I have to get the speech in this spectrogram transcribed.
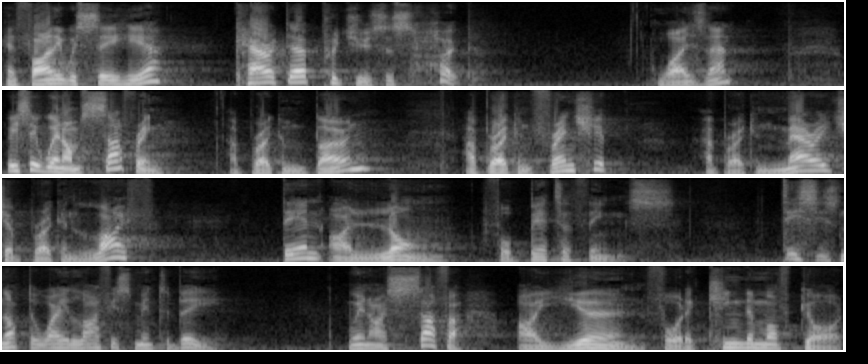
And finally, we see here character produces hope. Why is that? We see when I'm suffering a broken bone, a broken friendship, a broken marriage, a broken life, then I long for better things. This is not the way life is meant to be. When I suffer, I yearn for the kingdom of God.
